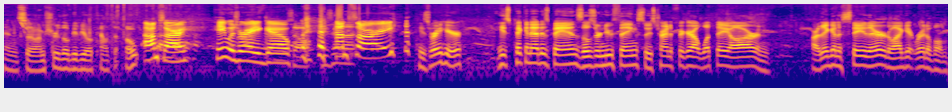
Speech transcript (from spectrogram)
And so I'm sure they'll give you a count. To, oh, I'm sorry. He was ready to go. I'm gonna- sorry. he's right here. He's picking at his bands. Those are new things, so he's trying to figure out what they are and are they gonna stay there or do I get rid of them?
